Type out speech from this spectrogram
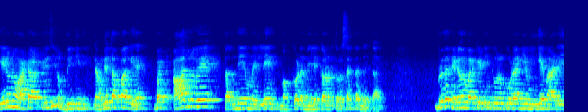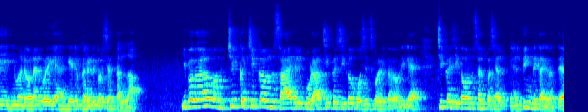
ಏನೋ ಆಟ ಆಡ್ತೀವಿ ಏನೋ ಬಿದ್ದಿದ್ವಿ. ನಮ್ಮದೇ ತಪ್ಪಾಗಿದೆ. ಬಟ್ ಆದ್ರೂ ತಂದೆಯ ಮೇಲೆ, ಮಕ್ಕಳ ಮೇಲೆ ಕರುಣೆ ತೋರಿಸ್ತಾರೆ ತಂದೆ ತಾಯಿ. ಬ್ರದರ್ ನೆಟ್ವರ್ಕ್ ಮಾರ್ಕೆಟಿಂಗ್ ಕೂಡ ನೀವು ಹಿಂಗೆ ಮಾಡಿ, ನಿಮ್ಮ ಡೌನ್ಲೈನ್ಗಳಿಗೆ ಹಾಗೆ ನೀವು ಕರುಣೆ ತೋರಿಸಿ ಅಂತಲ್ಲ. ಇವಾಗ ಒಂದು ಚಿಕ್ಕ ಚಿಕ್ಕ ಒಂದು ಸಹಾಯದಲ್ಲಿ ಕೂಡ ಚಿಕ್ಕ ಚಿಕ್ಕ ಕ್ವಶನ್ಸ್ಗಳು ಇರ್ತವೆ ಅವರಿಗೆ. ಚಿಕ್ಕ ಚಿಕ್ಕ ಒಂದು ಸ್ವಲ್ಪ ಸೆಲ್ಫ್ ಹೆಲ್ಪಿಂಗ್ ಬೇಕಾಗಿರುತ್ತೆ.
